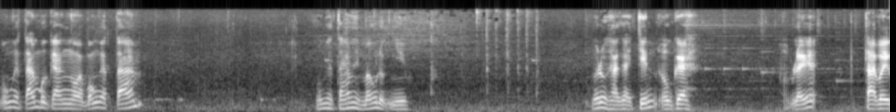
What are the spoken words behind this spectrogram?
4k8 bơ ngồi 4k8 4k8 thì máu được nhiều. Máu được 2k9 ok. Hợp lý á. tại vì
